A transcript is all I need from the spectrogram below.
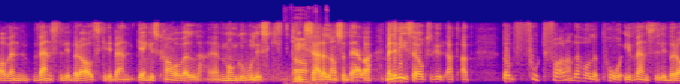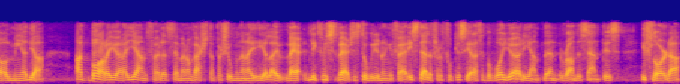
av en vänsterliberal skribent. Genghis Khan var väl mongolisk krigsherre ja. eller något sånt där. Va? Men det visar också hur, att, att de fortfarande håller på i vänsterliberal media att bara göra jämförelser med de värsta personerna i hela liksom, världshistorien ungefär istället för att fokusera sig på vad gör egentligen Ron DeSantis i Florida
